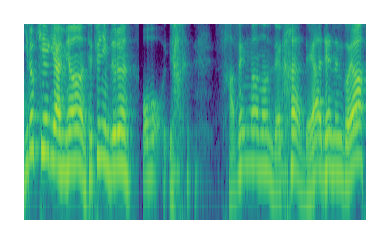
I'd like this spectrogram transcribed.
이렇게 얘기하면 대표님들은 어, 야, 400만 원 내가 내야 되는 거야?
